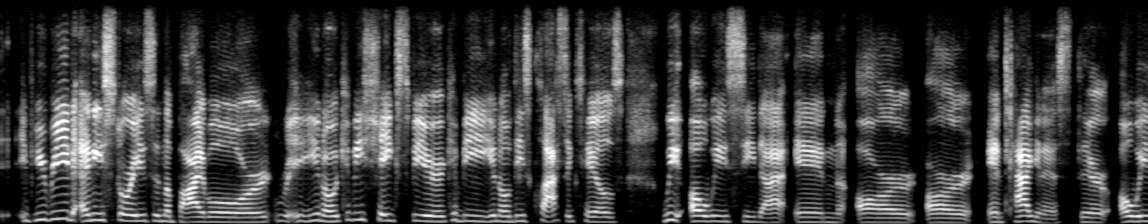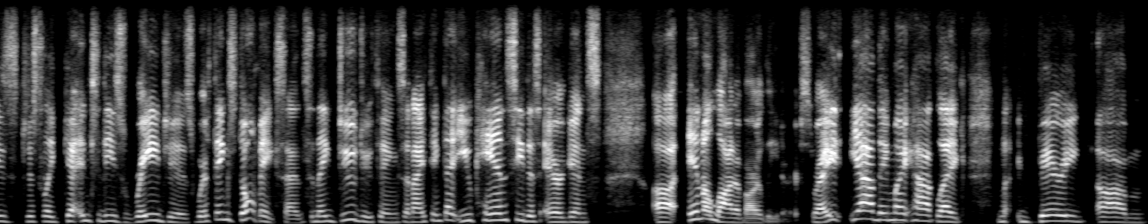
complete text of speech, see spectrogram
if you read any stories in the Bible or you know it could be Shakespeare it could be you know these classic tales we always see that in our our antagonists. They're always just like get into these rages where things don't make sense and they do do things. And I think that you can see this arrogance uh in a lot of our leaders right? Yeah they might have like very um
